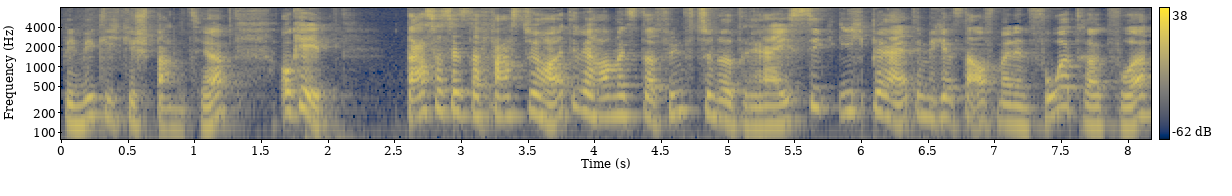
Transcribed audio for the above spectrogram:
bin wirklich gespannt, ja. Okay, das war jetzt da fast für heute. Wir haben jetzt da 15.30 Uhr. Ich bereite mich jetzt da auf meinen Vortrag vor,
